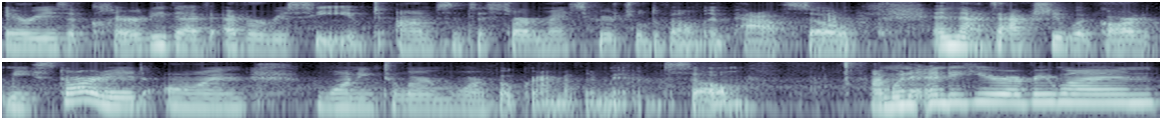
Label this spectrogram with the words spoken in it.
areas of clarity that I've ever received um, since I started my spiritual development path. So, and that's actually what got me started on wanting to learn more about Grandmother Moon. So, I'm going to end it here, everyone.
